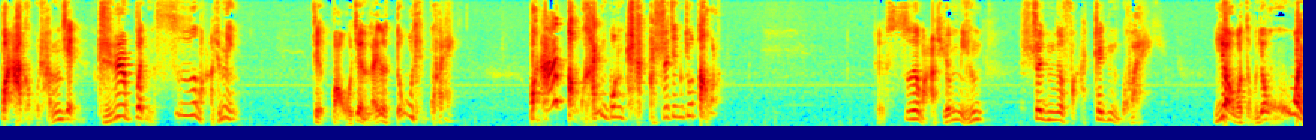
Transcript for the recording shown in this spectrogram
八口长剑直奔司马玄明。这宝剑来的都挺快，八道寒光，差时间就到了。这司马玄明身法真快，要不怎么叫幻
